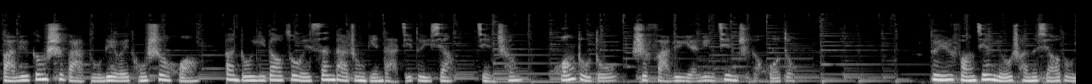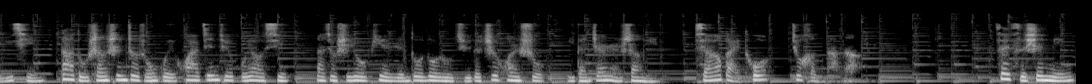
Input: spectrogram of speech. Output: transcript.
法律更是把赌列为同涉黄、贩毒一道作为三大重点打击对象，简称“黄赌毒”，是法律严令禁止的活动。对于坊间流传的小赌怡情、大赌伤身这种鬼话，坚决不要信，那就是诱骗人堕落入局的致幻术，一旦沾染上瘾，想要摆脱就很难了。在此声明，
